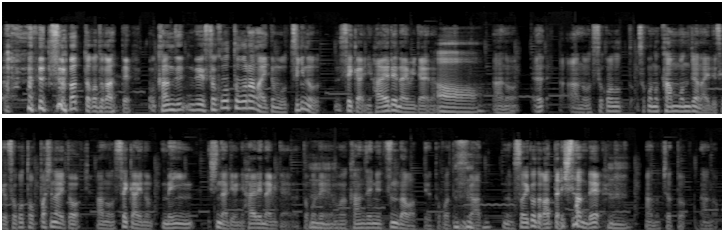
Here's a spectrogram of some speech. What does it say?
詰まったことがあって、もう完全で、そこを通らないともう次の世界に入れないみたいな、あの、えあの、そこの、そこの関門じゃないですけど、そこ突破しないと、あの、世界のメインシナリオに入れないみたいなとこで、うん。まあ完全に積んだわっていうところが、そういうことがあったりしたんで、うん。あの、ちょっと、あの、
